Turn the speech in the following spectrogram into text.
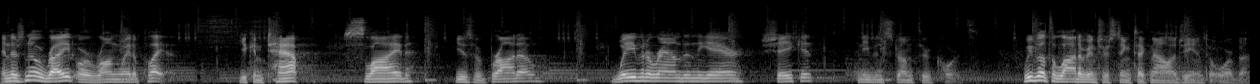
And there's no right or wrong way to play it. You can tap, slide, use vibrato, wave it around in the air, shake it, and even strum through chords. We built a lot of interesting technology into Orba.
